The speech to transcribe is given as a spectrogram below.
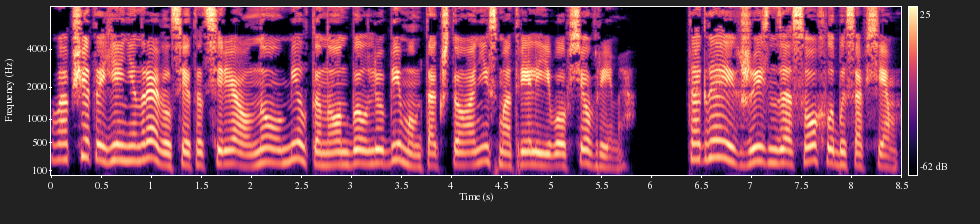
Вообще-то ей не нравился этот сериал, но у Милтона он был любимым, так что они смотрели его все время. Тогда их жизнь засохла бы совсем.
